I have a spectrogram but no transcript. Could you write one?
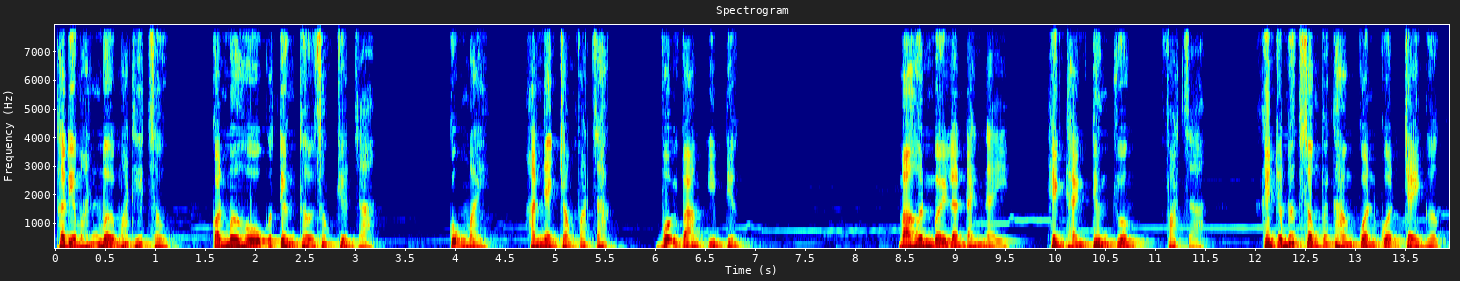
Thời điểm hắn mở mắt hít sâu, Còn mơ hồ có tiếng thở dốc chuyển ra. Cũng may, hắn nhanh chóng phát giác, Vội vàng im tiếng. Mà hơn 10 lần đánh này, Hình thành tiếng chuông phát ra, Khiến cho nước sông Vĩnh Hằng quần cuộn chảy ngược,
